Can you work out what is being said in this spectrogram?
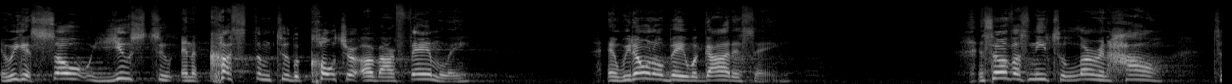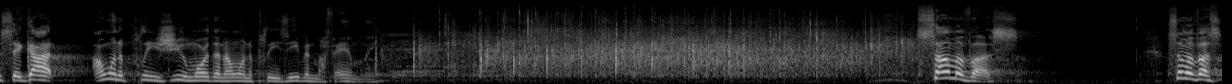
And we get so used to and accustomed to the culture of our family, and we don't obey what God is saying. And some of us need to learn how to say, God, I want to please you more than I want to please even my family. Some of us, some of us,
